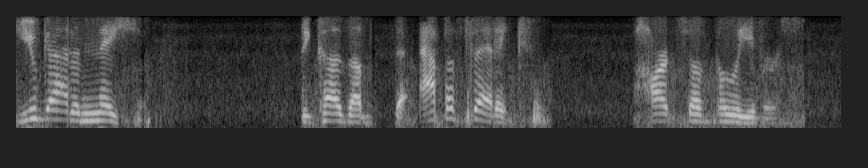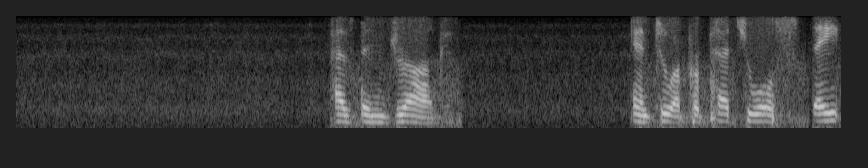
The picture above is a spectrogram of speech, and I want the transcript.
you got a nation because of the apathetic hearts of believers has been drugged into a perpetual state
